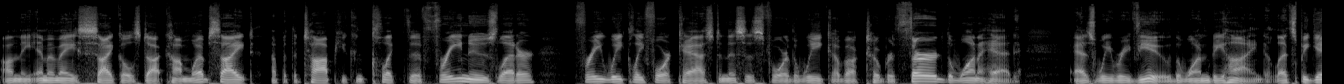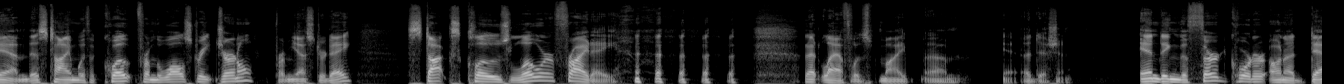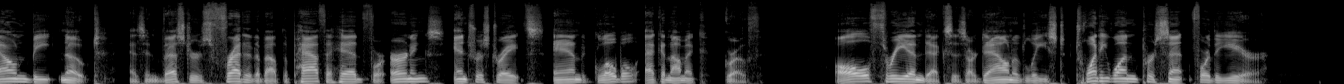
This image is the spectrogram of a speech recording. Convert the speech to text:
on the MMAcycles.com website. Up at the top, you can click the free newsletter, free weekly forecast, and this is for the week of October 3rd, the one ahead, as we review the one behind. Let's begin, this time with a quote from the Wall Street Journal from yesterday. Stocks close lower Friday. that laugh was my um, addition. Ending the third quarter on a downbeat note as investors fretted about the path ahead for earnings, interest rates, and global economic growth. All three indexes are down at least 21% for the year.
